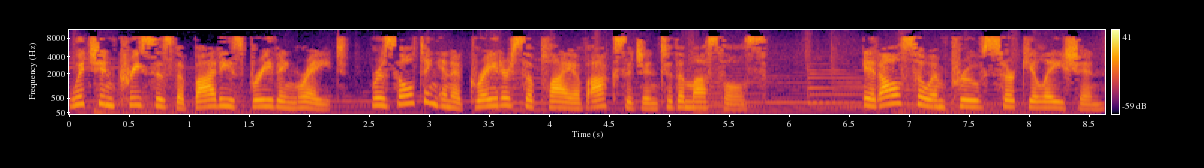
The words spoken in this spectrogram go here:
which increases the body's breathing rate, resulting in a greater supply of oxygen to the muscles. It also improves circulation,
